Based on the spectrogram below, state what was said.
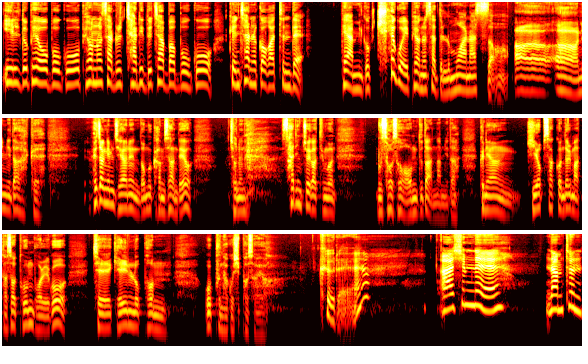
일도 배워보고 변호사를 자리도 잡아보고 괜찮을 것 같은데 대한민국 최고의 변호사들로 모아놨어. 아, 아 아닙니다. 그 회장님 제안은 너무 감사한데요. 저는 살인죄 같은 건 무서워서 엄두도 안 납니다. 그냥 기업 사건들 맡아서 돈 벌고 제 개인 로펌 오픈하고 싶어서요. 그래? 아쉽네. 남튼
